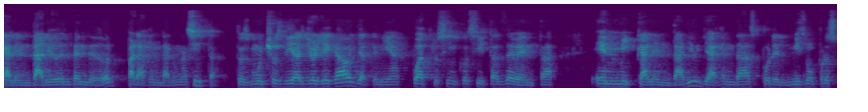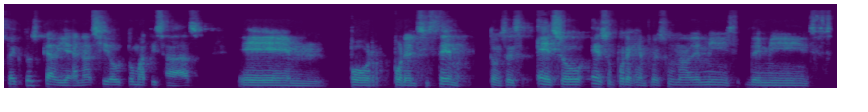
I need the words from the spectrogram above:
calendario del vendedor para agendar una cita. Entonces muchos días yo llegaba y ya tenía cuatro o cinco citas de venta en mi calendario ya agendadas por el mismo prospectos que habían sido automatizadas em, por, por el sistema. Entonces eso, eso, por ejemplo, es una de mis, de mis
